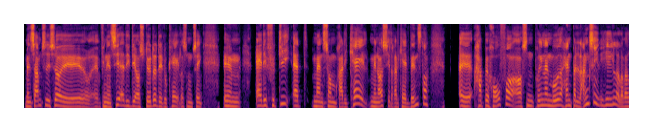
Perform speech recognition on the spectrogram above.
men samtidig så øh, finansierer de det og støtter det lokalt og sådan nogle ting. Øh, er det fordi, at man som radikal, men også et radikalt venstre, øh, har behov for at sådan, på en eller anden måde at have en balance i det hele, eller hvad?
